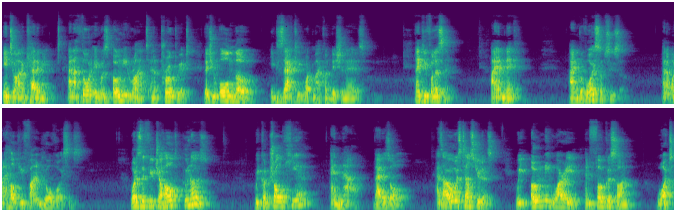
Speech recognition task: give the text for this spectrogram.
into our academy, and I thought it was only right and appropriate that you all know exactly what my condition is. Thank you for listening. I am Nick. I am the voice of Suso, and I want to help you find your voices. What does the future hold? Who knows? We control here and now. That is all. As I always tell students, we only worry and focus on what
